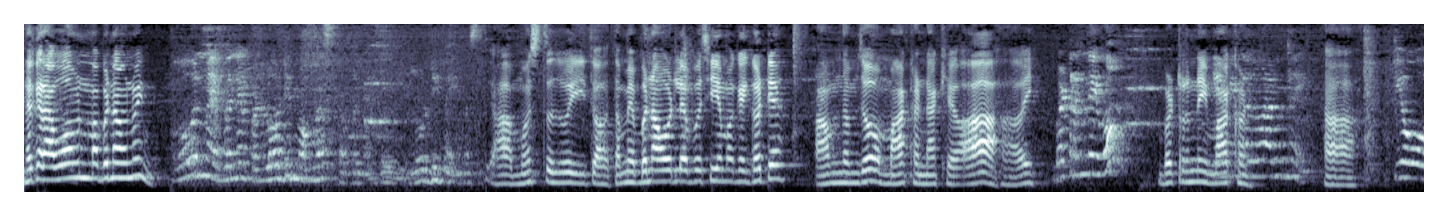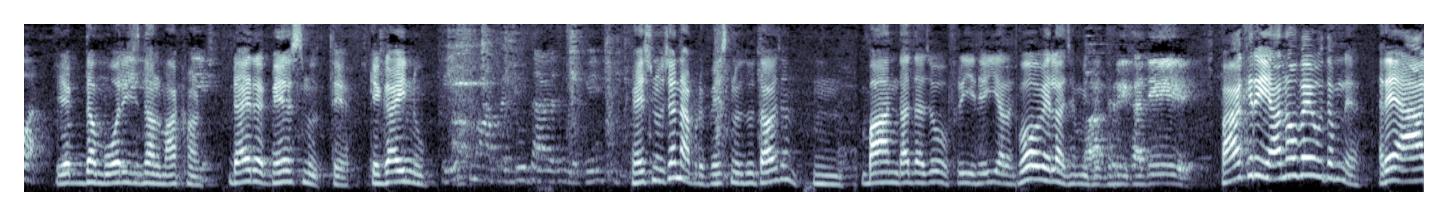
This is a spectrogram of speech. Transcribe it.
નકર આ ઓવનમાં બનાવવાનું હોય ને? ઓવનમાં બને પણ લોઢીમાં મસ્ત બને તેવી. લોઢીમાંય મસ્ત. હા મસ્ત જોઈ ઈ તો. તમે બનાવો એટલે પછી એમાં કઈ ઘટે? આમ નમ જો માખણ નાખે. આ હા ઓય. બટર નહીં હો. બટર નહીં માખણ. chemical વાળું નહીં. હા એકદમ ઓરિજિનલ માખણ. ડાયરેક્ટ ભેંસનું જ તે કે ગાયનું. ભેંસનું છે ને આપણે? ભેંસનું દૂધ આવે છે ને? બાન દાદા જો ફ્રી થઈ ગયા બહુ વેલા જમી લીધા. ભાખરી આનો ભાઈ હું તમને? અરે આ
